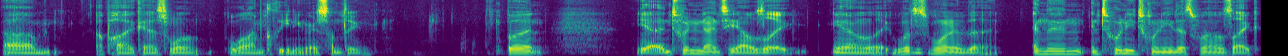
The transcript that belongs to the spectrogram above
um, a podcast while while I'm cleaning or something. But yeah, in 2019, I was like, you know, like what's the point of that? And then in 2020, that's when I was like,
